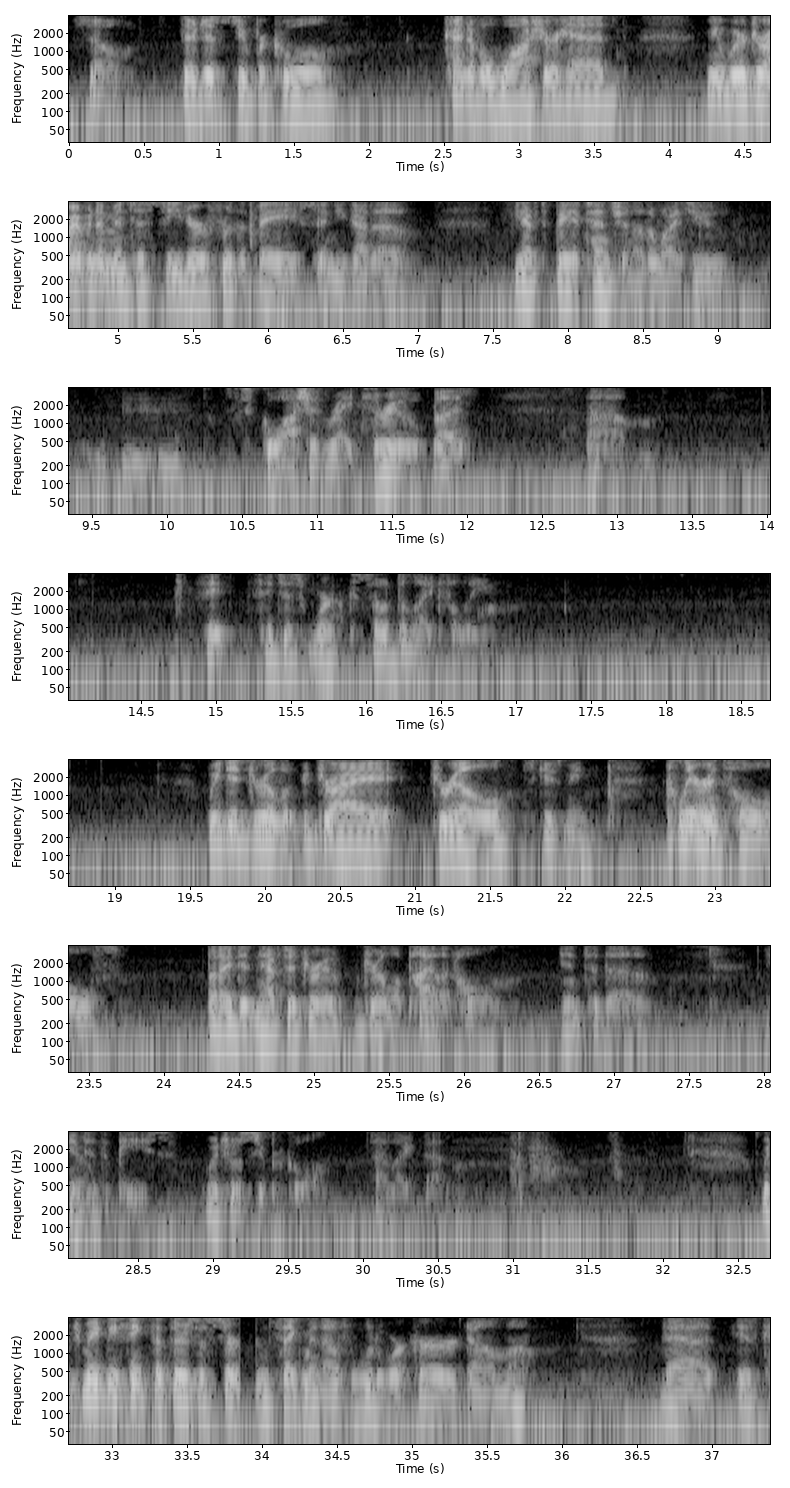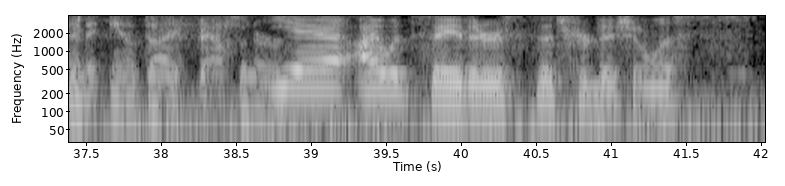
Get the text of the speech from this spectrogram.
So they're just super cool. Kind of a washer head. I mean, we're driving them into cedar for the base, and you gotta, you have to pay attention, otherwise you squash it right through. But um, they they just work so delightfully. We did drill dry drill, excuse me, clearance holes, but I didn't have to drill drill a pilot hole into the into the piece, which was super cool. I like that. Which made me think that there's a certain segment of woodworker dumb that is kind of anti fastener. Yeah, I would say there's the traditionalists,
